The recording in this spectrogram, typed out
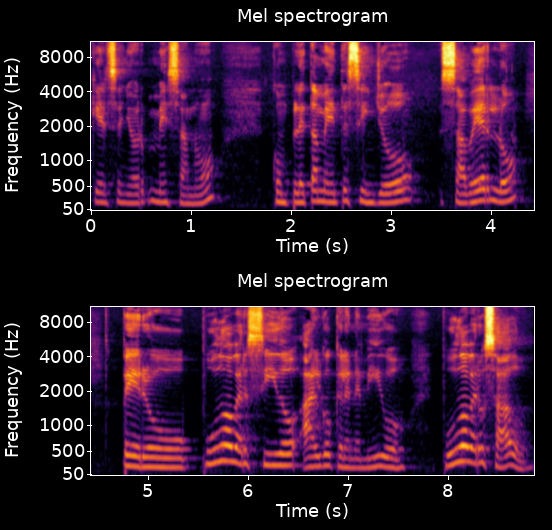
que el Señor me sanó completamente sin yo saberlo pero pudo haber sido algo que el enemigo pudo haber usado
